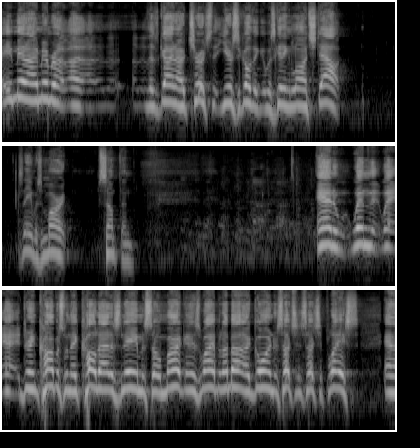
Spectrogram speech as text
Amen. I remember uh, uh, this guy in our church that years ago that was getting launched out. His name was Mark something. And when, when during conference, when they called out his name, and so Mark and his wife, and about are going to such and such a place, and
